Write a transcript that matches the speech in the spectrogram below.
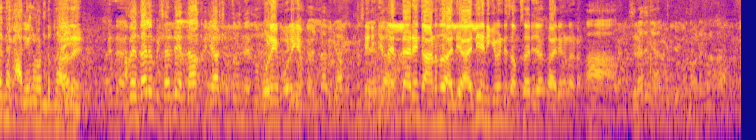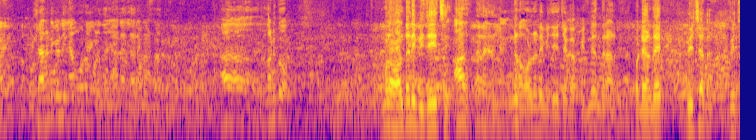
തന്നെ കാര്യങ്ങളുണ്ടെന്ന് അതെ. അപ്പൊ എന്തായാലും ബിഷാറിന്റെ എല്ലാ വിജയാശംസകളും പൊളിയും പൊളിയും ശരിക്കും എല്ലാരെയും കാണുന്നത് അലി അലി എനിക്ക് വേണ്ടി സംസാരിച്ച കാര്യങ്ങളാണ്. ആ സുരാജ് ഞാൻ വേണ്ടി ഞാൻ വോട്ട് കൊടുക്കുന്നത് ഞാൻ എല്ലാവരും നടക്കുമോ നമ്മൾ ഓൾറെഡി വിജയിച്ച്. ഞങ്ങൾ ഓൾറെഡി വിജയിച്ചേക്കാം. പിന്നെ എന്തിനാണ്? ചെയ്യുന്നത് ബീച്ചേട്ടൻ ബീച്ച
